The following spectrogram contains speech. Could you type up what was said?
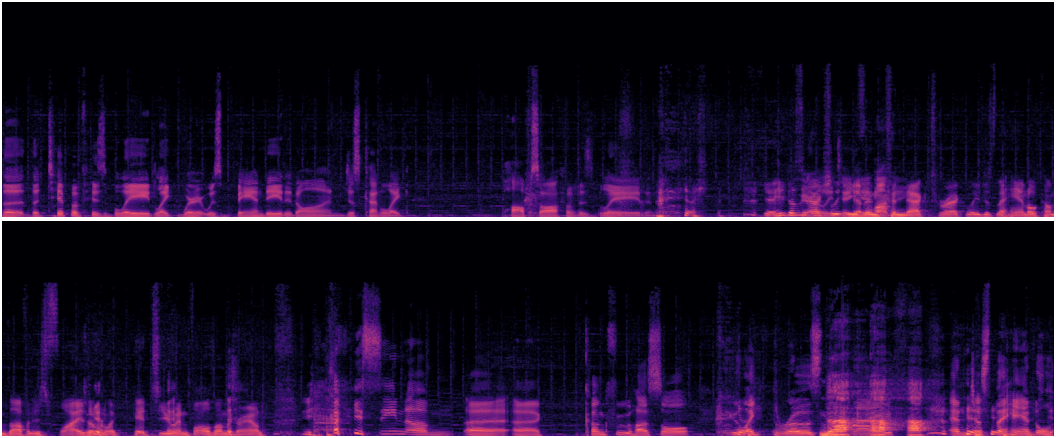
the the tip of his blade, like where it was band-aided on, just kind of like pops off of his blade. And yeah, he doesn't Barely actually take even it. connect correctly. Just the handle comes off and just flies over and like hits you and falls on the ground. have you seen um uh uh Kung Fu Hustle? He like throws the knife and just the handle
